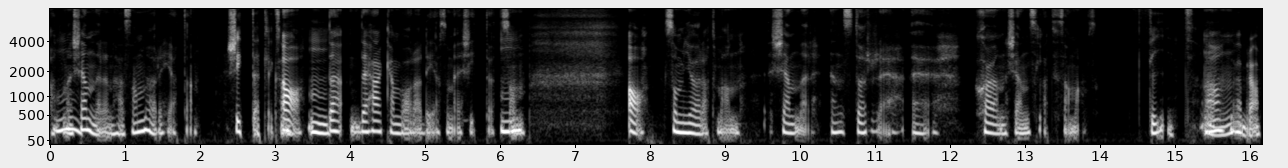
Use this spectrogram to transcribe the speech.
att Mm. man känner den här samhörigheten. Kittet liksom. Ja, Mm. Det, det här kan vara det som är kittet Mm. som, ja, som gör att man känner en större eh, skön känsla tillsammans. Fint. Ja, Mm. det var bra.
